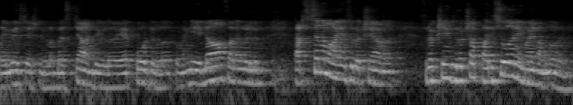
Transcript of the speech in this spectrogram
റെയിൽവേ സ്റ്റേഷനുകൾ ബസ് സ്റ്റാൻഡുകൾ എയർപോർട്ടുകൾ തുടങ്ങിയ എല്ലാ സ്ഥലങ്ങളിലും കർശനമായ സുരക്ഷയാണ് സുരക്ഷയും സുരക്ഷാ പരിശോധനയുമായി നടന്നു വരുന്നത്.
